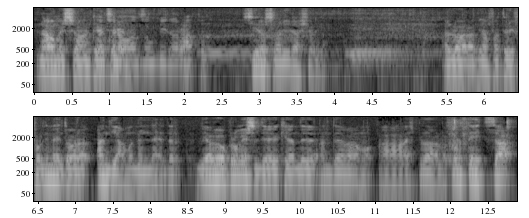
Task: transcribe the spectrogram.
Là ho messo anche Ma c'era quelle- uno zombie dorato. Sì, lo so, li lascio lì. Allora, abbiamo fatto il rifornimento, ora andiamo nel Nether. Vi avevo promesso di- che andavamo a esplorare la fortezza.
